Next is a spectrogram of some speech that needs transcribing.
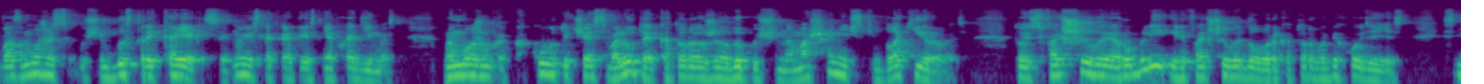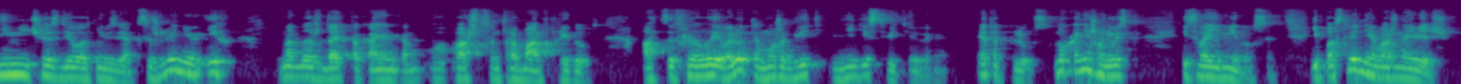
возможность очень быстрой коррекции, ну, если какая-то есть необходимость. Мы можем как какую-то часть валюты, которая уже выпущена, мошеннически блокировать. То есть фальшивые рубли или фальшивые доллары, которые в обиходе есть, с ними ничего сделать нельзя. К сожалению, их надо ждать, пока они там в ваш Центробанк придут. А цифровые валюты можно объявить недействительными. Это плюс. Ну, конечно, у него есть и свои минусы. И последняя важная вещь.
